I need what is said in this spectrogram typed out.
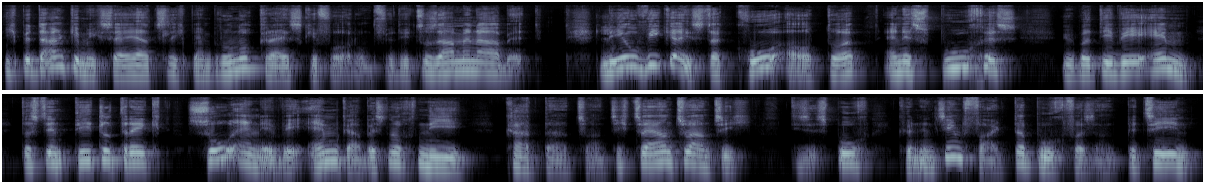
Ich bedanke mich sehr herzlich beim Bruno Kreisky Forum für die Zusammenarbeit. Leo Wigger ist der Co-Autor eines Buches über die WM, das den Titel trägt So eine WM gab es noch nie, Katar 2022. Dieses Buch können Sie im Falter Buchversand beziehen.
